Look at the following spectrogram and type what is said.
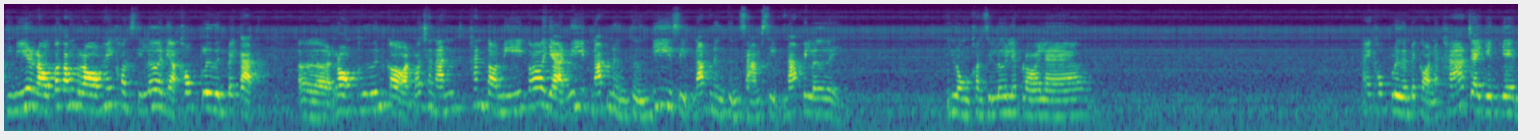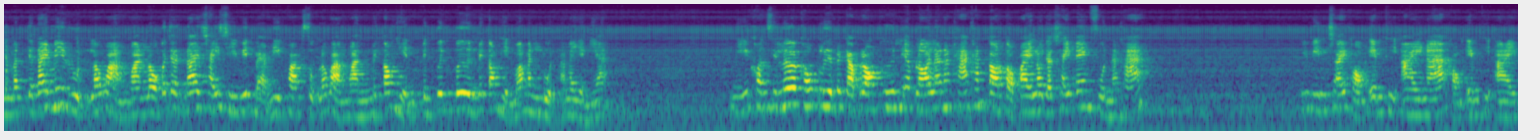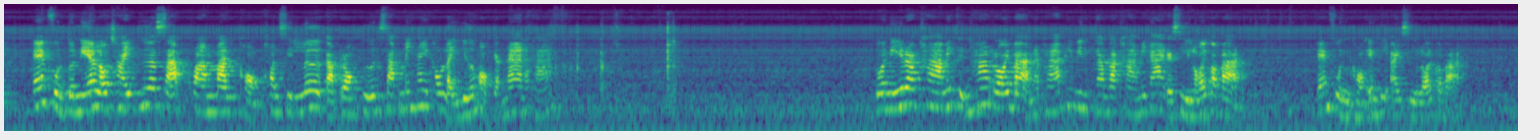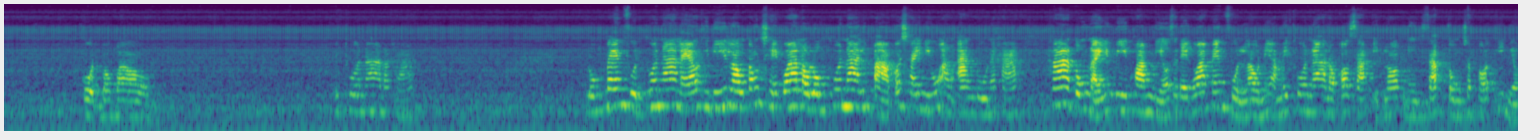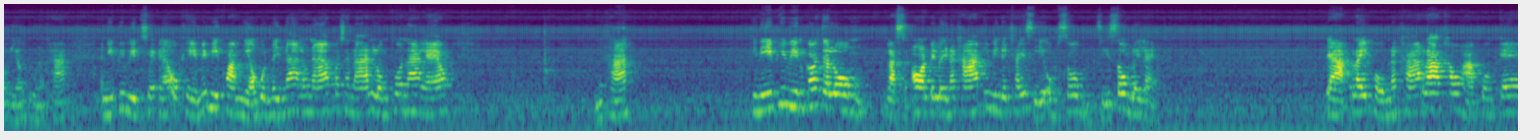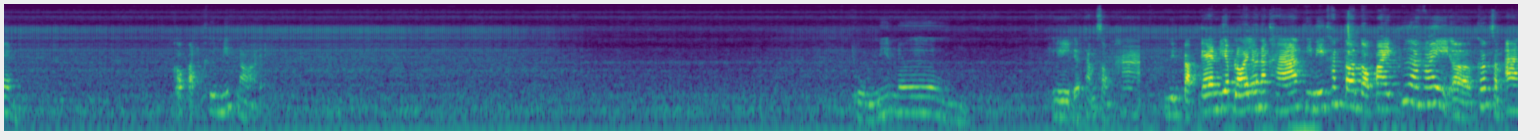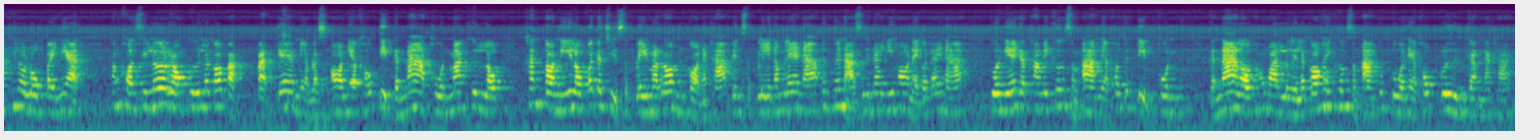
ทีนี้เราก็ต้องรอให้คอนซีลเลอร์เนี่ยเขากลืนไปกับออรองพื้นก่อน เพราะฉะนั้นขั้นตอนนี้ก็อย่ารีบนับ1ถึง20 นับ1ถึง30 นับไปเลยที่ลงคอนซีลเลอร์เรียบร้อยแล้ว ให้เขากลืนไปก่อนนะคะใจเย็นๆมันจะได้ไม่หลุดระหว่างวัน เราก็จะได้ใช้ชีวิตแบบมีความสุขระหว่างวัน ไม่ต้องเห็นเป็นปื้นๆไม่ต้องเห็นว่ามันหลุดอะไรอย่างเงี้ยนี้คอนซีลเลอร์เขากลืนไปกับรองพื้นเรียบร้อยแล้วนะคะ ขั้นตอนต่อไปเราจะใช้แป้งฝุ่นนะคะ พี่วินใช้ของ MTI นะของ MTI แป้งฝุ่นตัวนี้เราใช้เพื่อซับความมันของคอนซีลเลอร์กับรองพื้นซับไม่ให้เขาไหลเยิ้มออกจากหน้านะคะ ตัวนี้ราคาไม่ถึง 500 บาทนะคะ พี่วินจำราคาไม่ได้แต่ 400 กว่าบาท แป้งฝุ่นของ MTI 400 กว่าบาท กดเบาๆไปทั่วหน้านะคะ ลงแป้งฝุ่นทั่วหน้าแล้ว ทีนี้เราต้องเช็คว่าเราลงทั่วหน้าหรือเปล่าก็ใช้นิ้วอ่างๆดูนะคะ ถ้าตรงไหนยังมีความเหนียวแสดงว่าแป้งฝุ่นเราเนี่ยไม่ทั่วหน้าเราก็ซักอีกรอบหนึ่งซักตรงเฉพาะที่เหนียวเหนียวอยู่นะคะ อันนี้พี่วินเช็คแล้วโอเค ไม่มีความเหนียวบนใบหน้าแล้วนะ เพราะฉะนั้นลงทั่วหน้าแล้วนะคะ ทีนี้พี่วินก็จะลงบลัชออนไปเลยนะคะ พี่วินจะใช้สีอมส้ม สีส้มเลยแหละจากไรผมนะคะลากเข้าหาพวงแก้ม ก็ปัดขึ้นนิดหน่อยถุงนิดนึง โอเคเดี๋ยวทำสองข้างวินปักแก้มเรียบร้อยแล้วนะคะ ทีนี้ขั้นตอนต่อไปเพื่อให้เครื่องสำอางที่เราลงไปเนี่ยทั้งคอนซีลเลอร์รองพื้นแล้วก็ปัดปัดแก้มเนี่ยบลัชออนเนี่ยเขาติดกันหน้าโทนมากขึ้นเราขั้นตอนนี้เราก็จะฉีดสเปรย์มารอบหนึงก่อนนะคะ เป็นสเปรย์น้ำแร่นะเพื่อนๆหาซื้อได้ยี่ห้อไหนก็ได้นะ ตัวนี้จะทำให้เครื่องสำอางเนี่ยเขาจะติดทนกันหน้าเราทั้งวันเลย แล้วก็ให้เครื่องสำอางทุกตัวเนี่ยเขากลืนกันนะคะ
